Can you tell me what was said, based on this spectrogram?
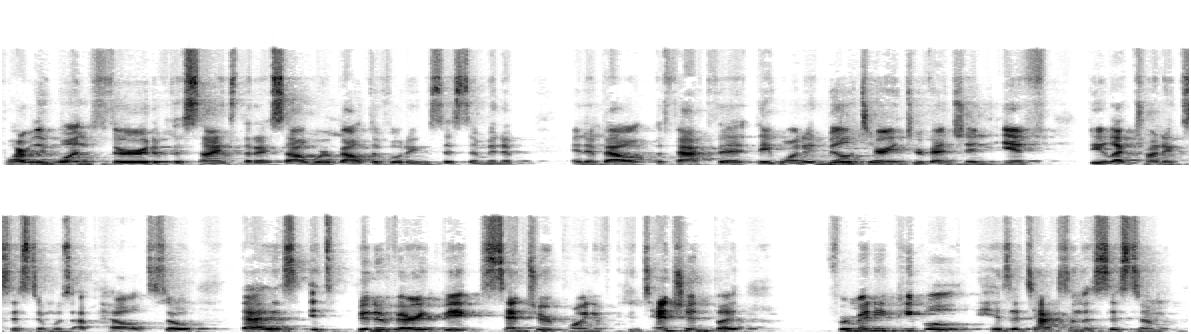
probably one third of the signs that I saw were about the voting system and, and about the fact that they wanted military intervention if the electronic system was upheld. So that is, it's been a very big center point of contention, but for many people, his attacks on the system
